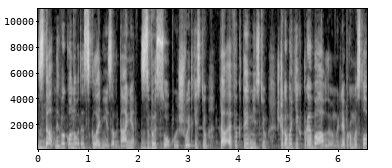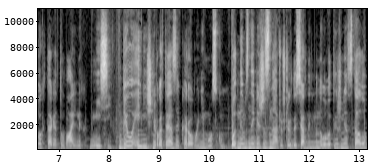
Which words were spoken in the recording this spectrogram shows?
здатних виконувати складні завдання з високою швидкістю та ефективністю, що робить їх привабливими для промислових та рятувальних місій. Біоінічні протези керовані мозком. Одним з найбільш значущих досягнень минулого тижня стало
